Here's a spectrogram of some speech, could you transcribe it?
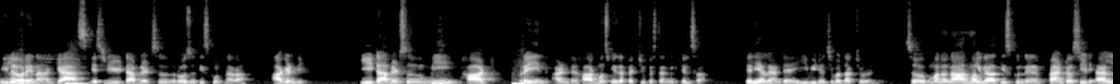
మీలో ఎవరైనా గ్యాస్ ఎసిడిటీ టాబ్లెట్స్ రోజు తీసుకుంటున్నారా? ఆగండి. ఈ టాబ్లెట్స్ మీ హార్ట్ బ్రెయిన్ అండ్ హార్మోన్స్ మీద ఎఫెక్ట్ చూపిస్తాయని మీకు తెలుసా? తెలియాలి అంటే ఈ వీడియో చివరి దాకా చూడండి. సో మనం నార్మల్గా తీసుకునే Pantocid L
